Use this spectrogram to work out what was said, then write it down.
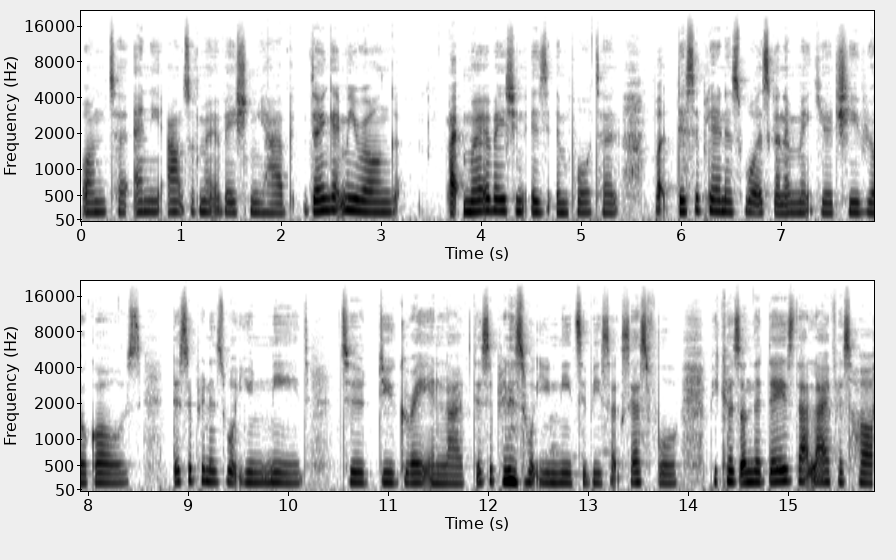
onto any ounce of motivation you have. Don't get me wrong, like motivation is important, but discipline is what is going to make you achieve your goals. Discipline is what you need to do great in life. Discipline is what you need to be successful because on the days that life is hard,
